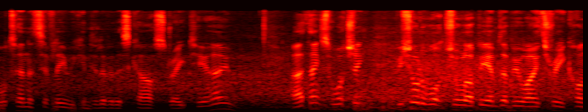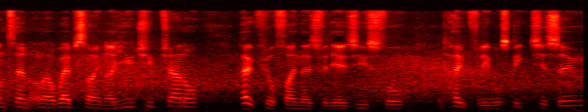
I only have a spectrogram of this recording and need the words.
Alternatively, we can deliver this car straight to your home. Uh, thanks for watching. Be sure to watch all our BMW i3 content on our website and our YouTube channel. Hopefully you'll find those videos useful and hopefully we'll speak to you soon.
